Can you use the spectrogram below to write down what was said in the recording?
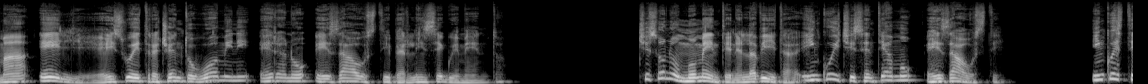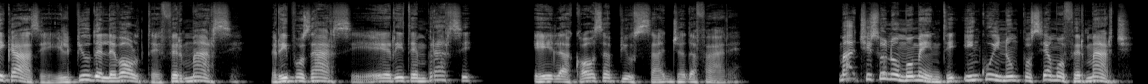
Ma egli e i suoi 300 uomini erano esausti per l'inseguimento. Ci sono momenti nella vita in cui ci sentiamo esausti. In questi casi, il più delle volte, fermarsi, riposarsi e ritemprarsi è la cosa più saggia da fare. Ma ci sono momenti in cui non possiamo fermarci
